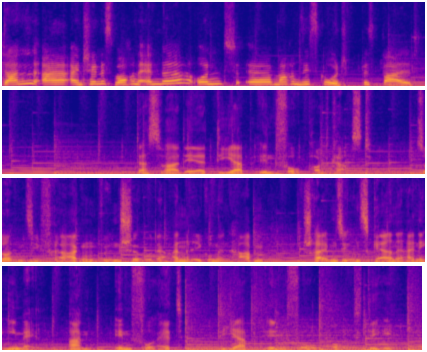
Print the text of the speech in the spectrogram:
Dann äh, ein schönes Wochenende und äh, machen Sie es gut. Bis bald. Das war der Diab Info Podcast. Sollten Sie Fragen, Wünsche oder Anregungen haben, schreiben Sie uns gerne eine E-Mail an info@diabinfo.de.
